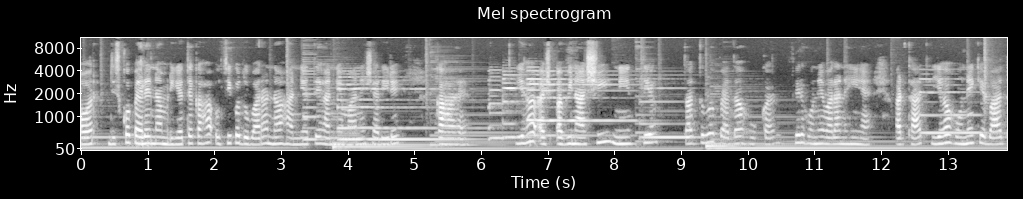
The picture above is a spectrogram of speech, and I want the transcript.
और जिसको पहले न मृियते कहा, उसी को दोबारा न हन्यते हन्यमाने शरीरे कहा है। यह अविनाशी नित्य तत्व पैदा होकर फिर होने वाला नहीं है। अर्थात यह होने के बाद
